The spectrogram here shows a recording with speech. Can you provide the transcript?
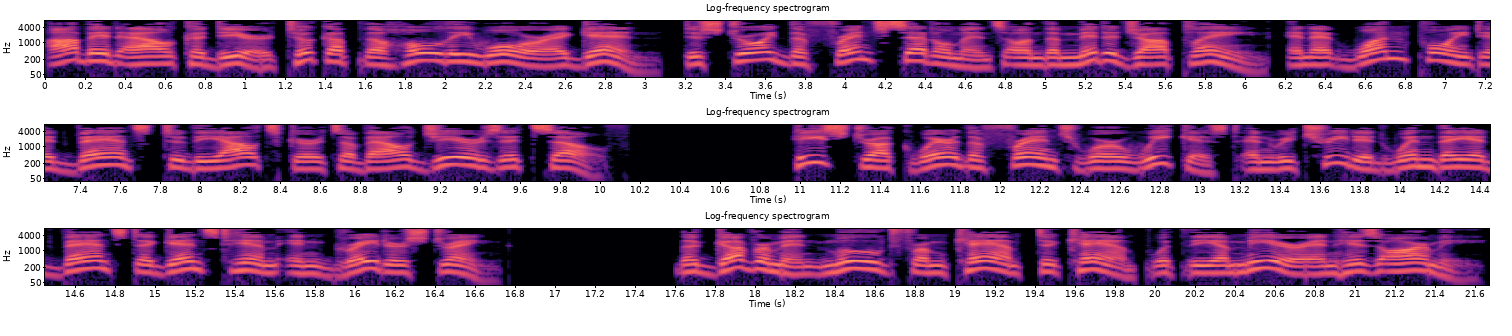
Abd al-Qadir took up the Holy War again, destroyed the French settlements on the Mitidja plain, and at one point advanced to the outskirts of Algiers itself. He struck where the French were weakest and retreated when they advanced against him in greater strength. The government moved from camp to camp with the emir and his army.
